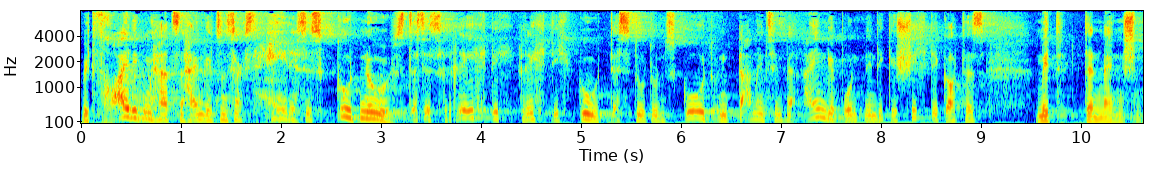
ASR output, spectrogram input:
mit freudigem Herzen heimgeht und sagst, hey, das ist Good News, das ist richtig, richtig gut, das tut uns gut und damit sind wir eingebunden in die Geschichte Gottes mit den Menschen.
